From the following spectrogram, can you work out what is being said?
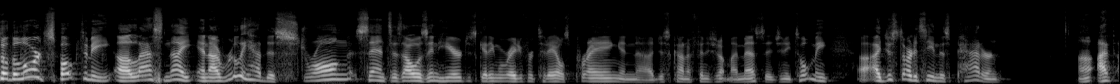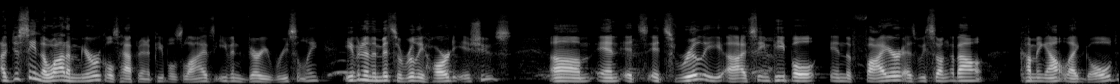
So the Lord spoke to me uh, last night, and I really had this strong sense as I was in here, just getting ready for today. I was praying and uh, just kind of finishing up my message, and He told me uh, I just started seeing this pattern. Uh, I've, I've just seen a lot of miracles happening in people's lives, even very recently, even in the midst of really hard issues. Um, and it's it's really uh, I've seen people in the fire, as we sung about, coming out like gold.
